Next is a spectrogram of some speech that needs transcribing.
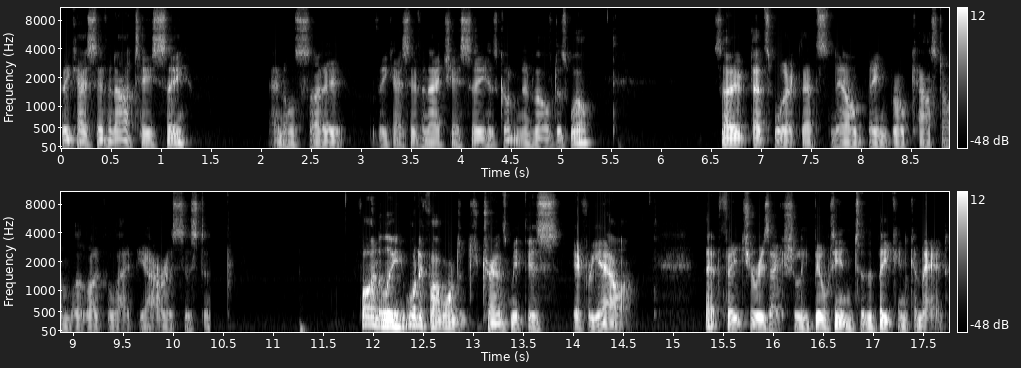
VK7RTC and also VK7HSC has gotten involved as well. So that's work That's now been broadcast on the local APRS system. Finally, what if I wanted to transmit this every hour? That feature is actually built into the beacon command.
